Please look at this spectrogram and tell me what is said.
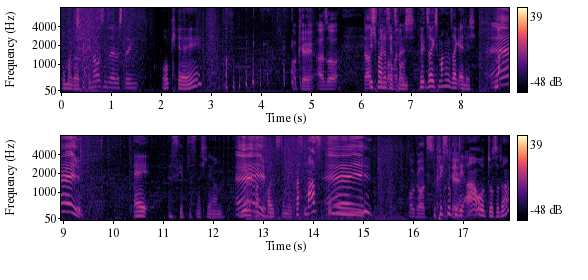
Oh mein Gott. Ich krieg genau so ein selbes Ding. Okay. Okay, also. Das ich mache es jetzt für uns. Soll ich es machen? Sag ehrlich. Ey! Ey, das gibt es nicht, Leon. Ey. Jedes Mal trollst du mich. Was machst du? Ey! Oh Gott. Du kriegst okay. nur GTA-Autos, oder?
